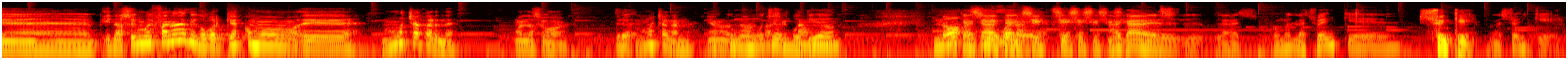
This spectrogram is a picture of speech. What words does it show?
eh, y no soy muy fanático porque es como eh, mucha carne cuando se come. Pero Mucha carne. Yo Es no- como no- mucho tan- embutido. No, acá sí, se- bueno, sí, sí, sí, sí, sí. acá sí. el, la, ¿cómo es? La chuenque. Shuenke. La chuenque.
